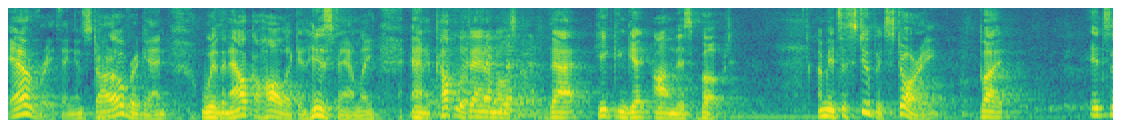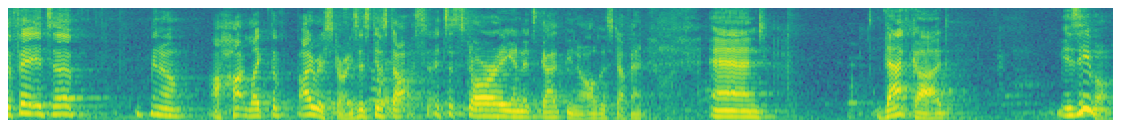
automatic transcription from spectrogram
everything and start over again with an alcoholic and his family and a couple of animals that he can get on this boat. I mean, it's a stupid story, but it's a, fa- it's a you know, a hot, like the Irish stories. It's just a, it's a story and it's got, you know, all this stuff in it. And that God is evil,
